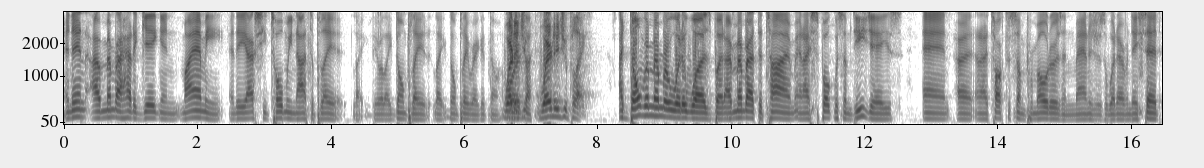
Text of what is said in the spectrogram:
And then I remember I had a gig in Miami, and they actually told me not to play it. Like they were like, "Don't play it. Like don't play reggaeton." Where did you time. Where did you play? I don't remember what it was, but I remember at the time, and I spoke with some DJs, and uh, and I talked to some promoters and managers or whatever, and they said,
